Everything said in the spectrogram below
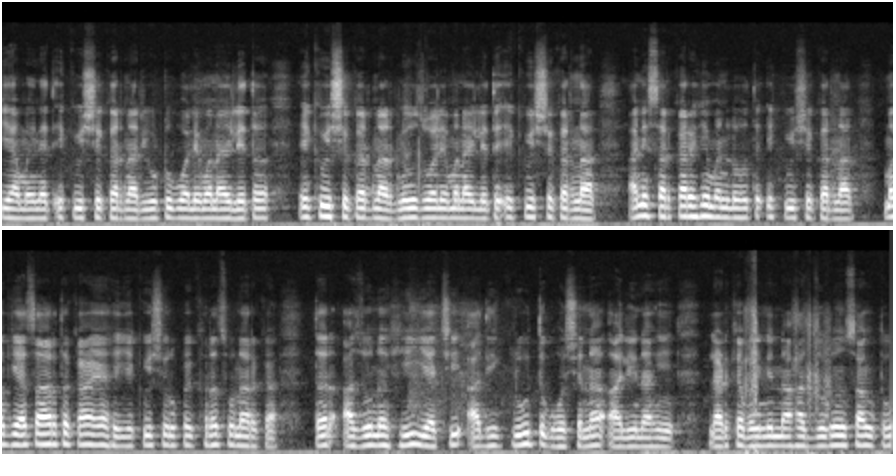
की या महिन्यात एकवीसशे करणार. यूट्यूबवाले म्हणायले तर एकवीसशे करणार. न्यूजवाले म्हणायले तर एकवीसशे करणार. आणि सरकारही म्हणलं होतं एकवीसशे करणार. मग याचा अर्थ काय आहे? एकवीसशे रुपये खरंच होणार का? तर अजूनही याची अधिकृत घोषणा आली नाही. लाडक्या बहिणींना हात जोडून सांगतो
